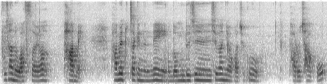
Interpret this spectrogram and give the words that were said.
부산에 왔어요. 밤에. 밤에 도착했는데 너무 늦은 시간이어가지고 바로 자고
